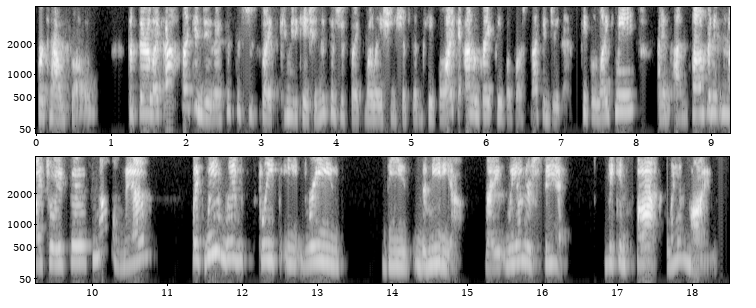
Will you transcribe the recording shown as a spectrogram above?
for counsel but they're like oh i can do this. This is just like communication. This is just like relationships and people. I can, i'm a great people person. I can do this. People like me. I'm, I'm confident in my choices. No man. Like we live sleep eat breathe these the media right? We understand. We can spot landmines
